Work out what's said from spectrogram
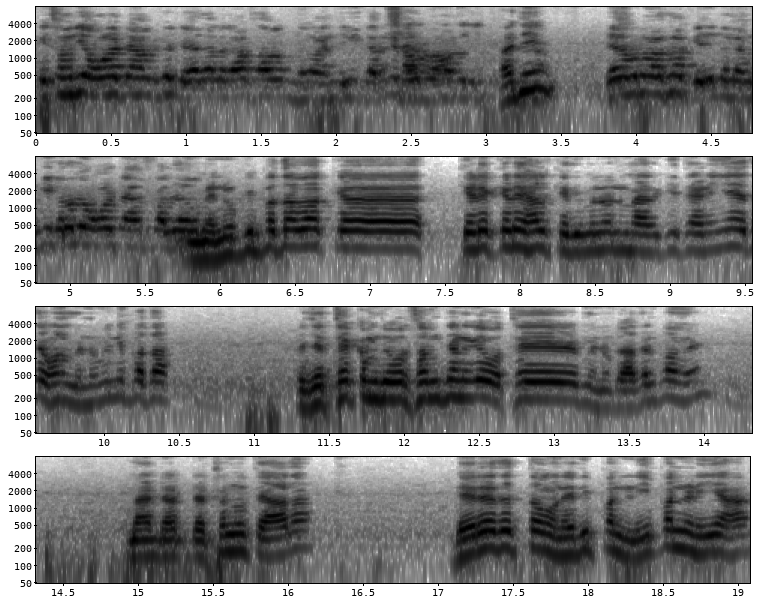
ਇਹ ਸਮਝੀ ਆਉਣ ਵਾਲੇ ਟਾਈਮ ਤੇ ਜ਼ਿਆਦਾ ਲਗਾ ਸਾਹਿਬ ਨੁਮਾਇੰਦਗੀ ਕਰਨਗੇ। ਹਾਂਜੀ। ਜਿਹੜਾ ਬਣਾ ਸਾਹਿਬ ਕਿਹਦੀ ਨੁਮਾਇੰਦਗੀ ਕਰੋਗੇ ਵਾਲੇ ਟਾਈਮ ਦਲ ਮੈਨੂੰ ਕੀ ਪਤਾ ਵਾ ਕਿਹੜੇ ਕਿਹੜੇ ਹਲਕੇ ਦੀ ਮੈਨੂੰ ਨੁਮਾਇੰਦਗੀ ਦੇਣੀ ਹੈ ਤੇ ਹੁਣ ਮੈਨੂੰ ਵੀ ਨਹੀਂ ਪਤਾ। ਤੇ ਜਿੱਥੇ ਕਮਜ਼ੋਰ ਸਮਝਣਗੇ ਉੱਥੇ ਮੈਨੂੰ ਡਾ ਦੇਣ ਭਾਵੇਂ। ਮੈਂ ਡੱਠਣ ਨੂੰ ਤਿਆਰ ਆ ਡੇਰੇ ਦੇ ਧੌਣੇ ਦੀ ਭੰਨਣੀ ਭੰਨਣੀ ਆ।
